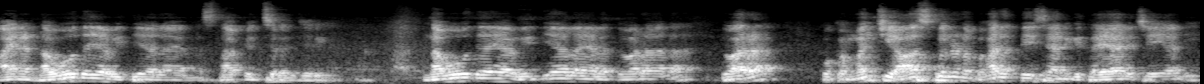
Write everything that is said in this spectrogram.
ఆయన నవోదయ విద్యాలయాలను స్థాపించడం జరిగింది. నవోదయ విద్యాలయాల ద్వారా ద్వారా ఒక మంచి ఆస్తులను భారతదేశానికి తయారు చేయాలి.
